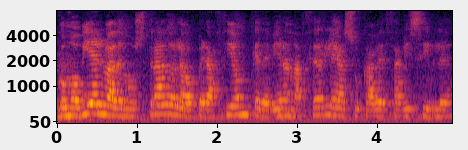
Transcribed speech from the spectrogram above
como bien lo ha demostrado la operación que debieron hacerle a su cabeza visible.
